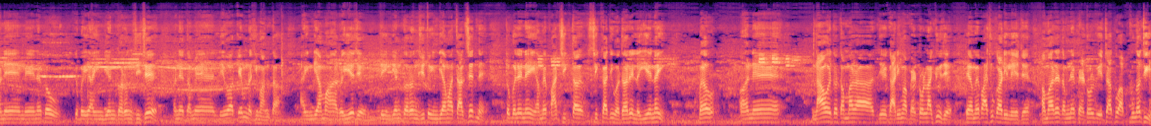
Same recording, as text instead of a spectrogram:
અને મેં એને કહું કે ભાઈ આ ઇન્ડિયન કરન્સી છે અને તમે લેવા કેમ નથી માંગતા? આ ઇન્ડિયામાં રહીએ છીએ. એટલે ઇન્ડિયન કરન્સી તો ઇન્ડિયામાં ચાલશે જ ને. તો ભલે નહીં, અમે પાંચ સિક્કા, સિક્કાથી વધારે લઈએ નહીં. બરાબર? અને ના હોય તો તમારા જે ગાડીમાં પેટ્રોલ નાખ્યું છે, એ અમે પાછું કાઢી લઈએ છીએ. અમારે તમને પેટ્રોલ વેચાતું આપવું નથી.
